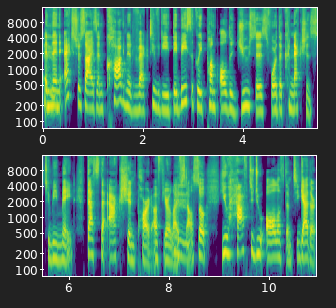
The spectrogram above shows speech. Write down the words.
And mm. then exercise and cognitive activity, they basically pump all the juices for the connections to be made. That's the action part of your mm. lifestyle. Mm. So you have to do all of them together.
